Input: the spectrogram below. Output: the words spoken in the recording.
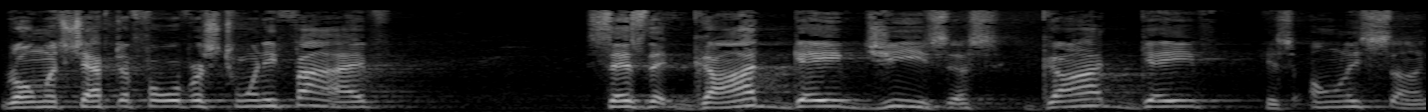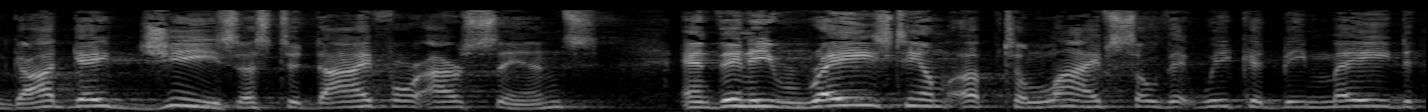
Romans chapter 4, verse 25 says that God gave Jesus, God gave his only son, God gave Jesus to die for our sins, and then he raised him up to life so that we could be made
